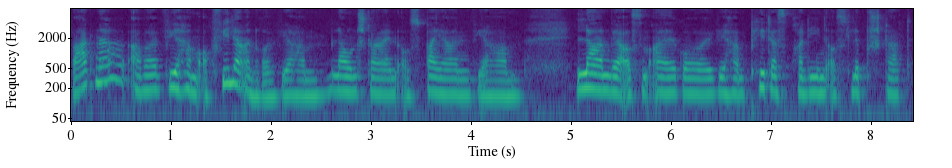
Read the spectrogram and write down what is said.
Wagner. Aber wir haben auch viele andere. Wir haben Launstein aus Bayern, wir haben Lahnwehr aus dem Allgäu, wir haben Peters Pralinen aus Lippstadt.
